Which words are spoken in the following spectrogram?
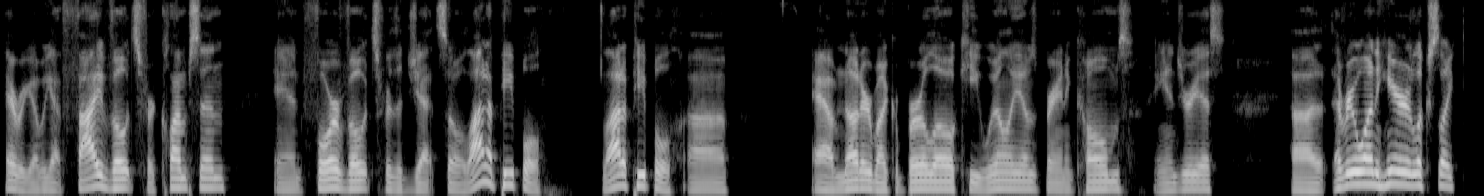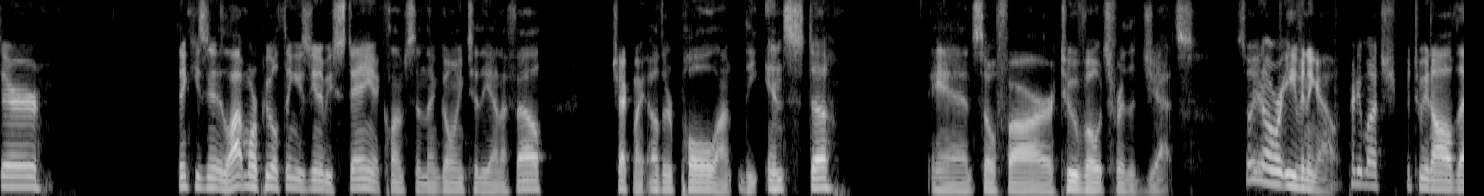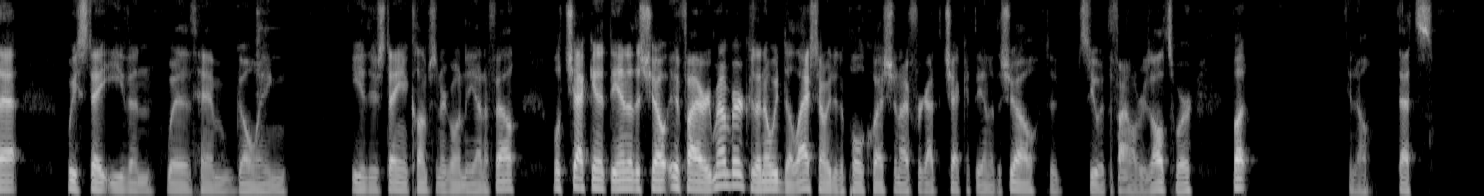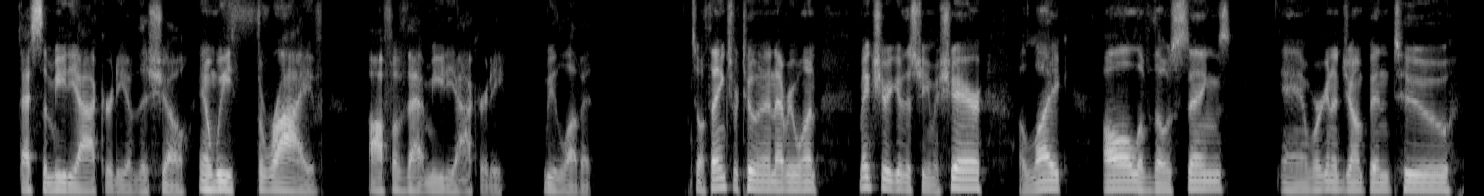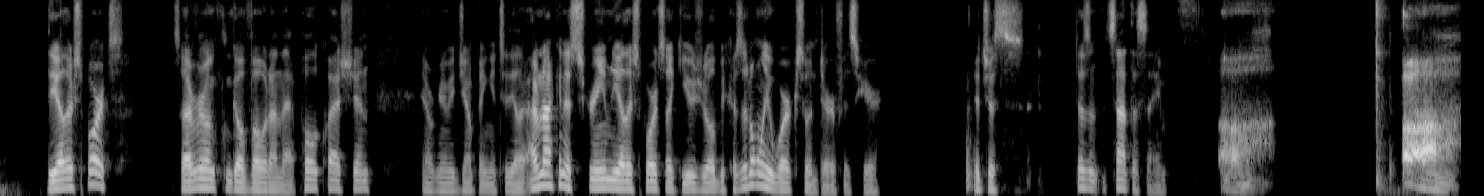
There we go. We got five votes for Clemson and four votes for the Jets. So a lot of people, a lot of people. Uh, Adam Nutter, Michael Burlow, Key Williams, Brandon Combs, Andreas. Uh, everyone here looks like they're. I think he's gonna, a lot more people think he's going to be staying at Clemson than going to the NFL. Check my other poll on the Insta and so far two votes for the Jets. So you know we're evening out pretty much between all of that. We stay even with him going either staying at Clemson or going to the NFL. We'll check in at the end of the show if I remember because I know we did last time we did a poll question. I forgot to check at the end of the show to see what the final results were. But you know that's that's the mediocrity of this show, and we thrive off of that mediocrity. We love it. So thanks for tuning in, everyone. Make sure you give the stream a share, a like, all of those things. And we're to jump into the other sports. So everyone can go vote on that poll question. And we're going to be jumping into the other. I'm not going to scream the other sports like usual because it only works when Durf is here. It just doesn't, it's not the same. Oh, oh,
